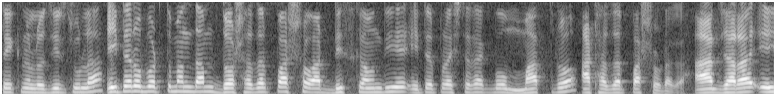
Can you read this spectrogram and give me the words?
টেকনোলজির চুলা। এইটারও বর্তমান দাম দশ হাজার পাঁচশো আর ডিসকাউন্ট দিয়ে এটার প্রাইসটা রাখব মাত্র আট হাজার পাঁচশো টাকা। আর যারা এই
